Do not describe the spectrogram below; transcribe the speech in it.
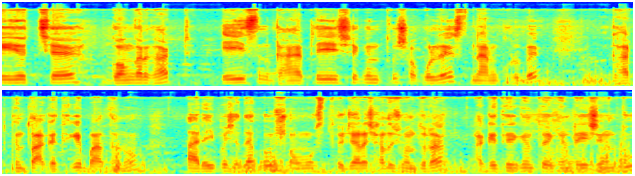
এই হচ্ছে গঙ্গার ঘাট। এই ঘাটে এসে কিন্তু সকলে স্নান করবে। ঘাট কিন্তু আগে থেকে বাঁধানো। আর এই পাশে দেখো সমস্ত যারা সাধু সন্তরা, আগে থেকে কিন্তু এখানটা এসে কিন্তু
